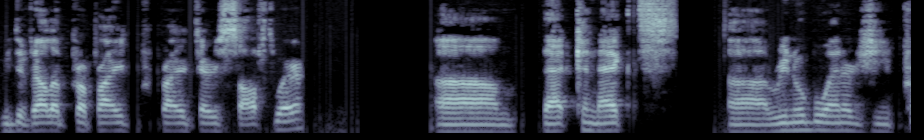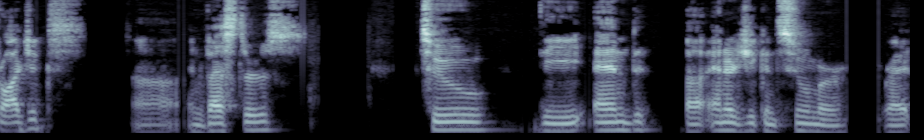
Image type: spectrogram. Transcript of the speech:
we developed propri- proprietary software um, that connects uh, renewable energy projects, uh, investors, to the end uh, energy consumer, right?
